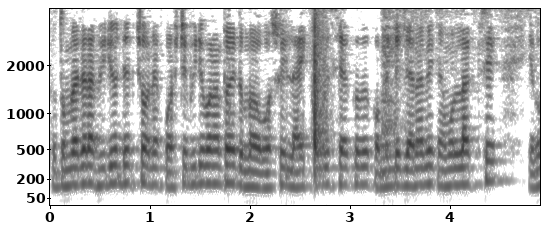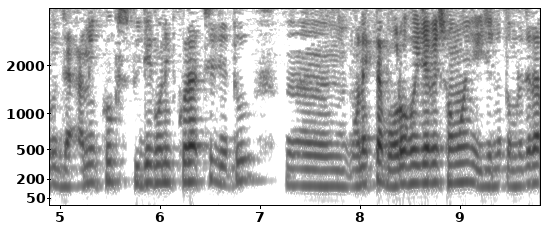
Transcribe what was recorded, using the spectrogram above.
তো তোমরা যারা ভিডিও দেখছ, অনেক কষ্টে ভিডিও বানাতে হয়, তোমরা অবশ্যই লাইক করবে শেয়ার করবে কমেন্টে জানাবে কেমন লাগছে। এবং আমি খুব স্পিডে গণিত করাচ্ছি যেহেতু অনেকটা বড় হয়ে যাবে সময়, এই জন্য তোমরা যারা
